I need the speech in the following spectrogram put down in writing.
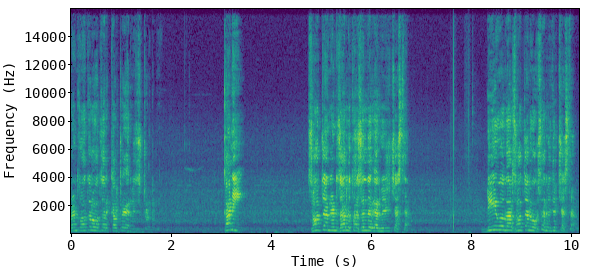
రెండు సంవత్సరాలు ఒకసారి కలెక్టర్ గారు విజిట్ ఉంటుంది. కానీ సంవత్సరం రెండు సార్లు తహసీల్దార్ గారు విజిట్ చేస్తారు. డిఓ గారు సంవత్సరానికి ఒకసారి విజిట్ చేస్తారు.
